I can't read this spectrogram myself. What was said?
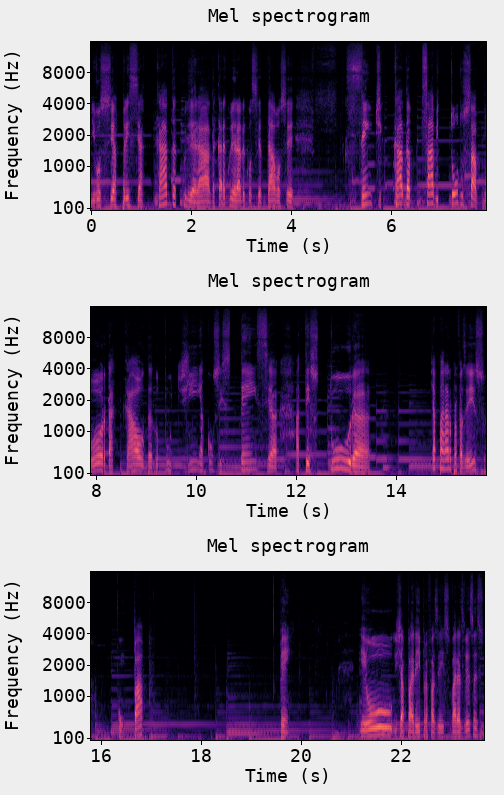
e você apreciar cada colherada, cada colherada que você dá, você sente cada, sabe, todo o sabor da calda, do pudim, a consistência, a textura. Já pararam para fazer isso? Com papo? Bem, eu já parei para fazer isso várias vezes, mas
